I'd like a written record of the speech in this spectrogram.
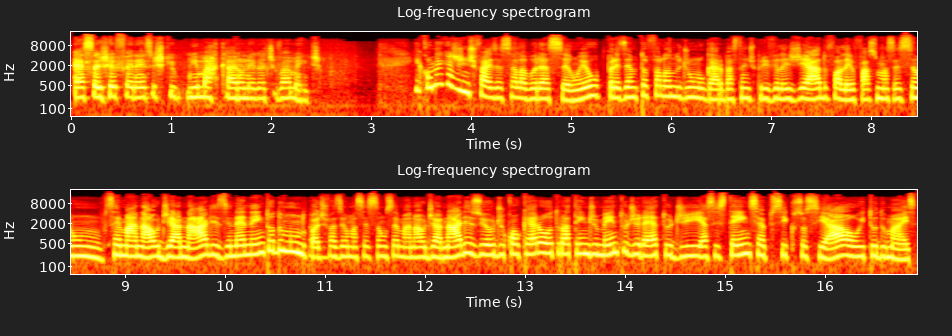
essas referências que me marcaram negativamente. E como é que a gente faz essa elaboração? Eu, por exemplo, estou falando de um lugar bastante privilegiado. Falei, eu faço uma sessão semanal de análise, né? Nem todo mundo pode fazer uma sessão semanal de análise ou de qualquer outro atendimento direto de assistência psicossocial e tudo mais.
